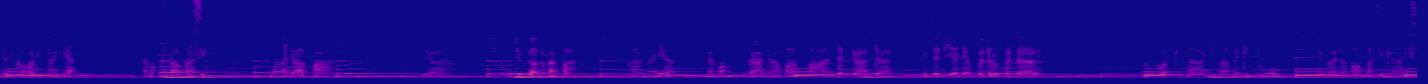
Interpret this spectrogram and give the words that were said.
Dan kalau ditanya, emang kenapa sih? Emang ada apa? Ya, bingung juga kenapa. Karena ya emang nggak ada apa-apa dan nggak ada kejadian yang bener-bener ngebuat kita gimana gitu ya nggak ada apa-apa sih guys.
